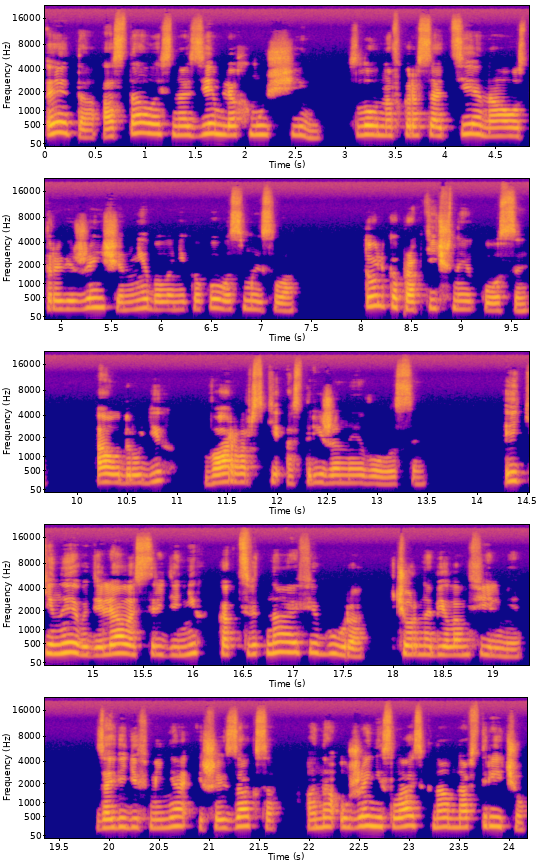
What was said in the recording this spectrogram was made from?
это осталось на землях мужчин, словно в красоте на острове женщин не было никакого смысла, только практичные косы, а у других варварски остриженные волосы. Эйкине выделялась среди них, как цветная фигура в черно-белом фильме. Завидев меня и Шейзакса, она уже неслась к нам навстречу,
